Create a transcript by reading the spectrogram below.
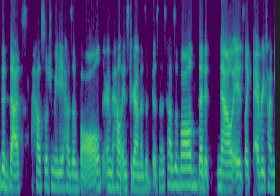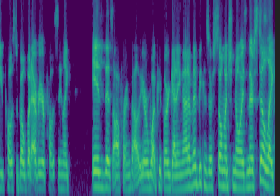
that that's how social media has evolved and how Instagram as a business has evolved. That it now is like every time you post about whatever you're posting, like, is this offering value or what people are getting out of it? Because there's so much noise and there's still like,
